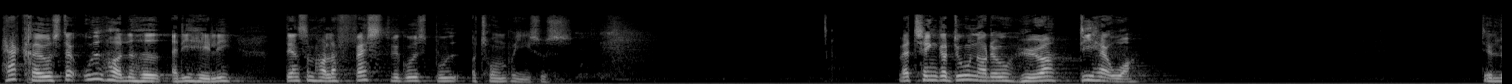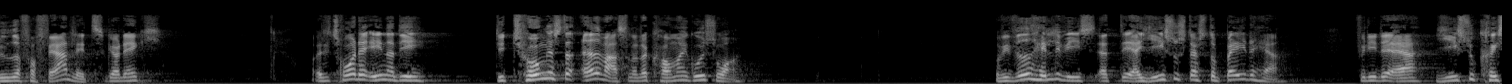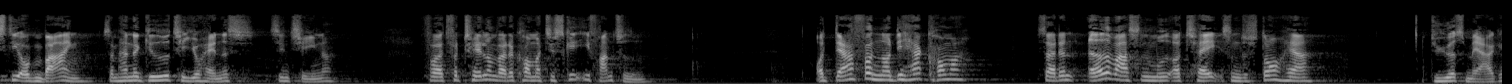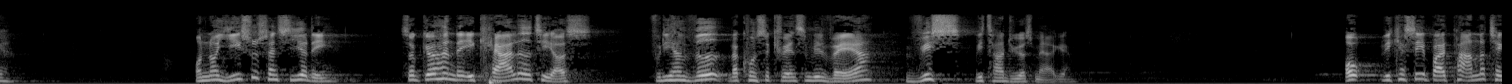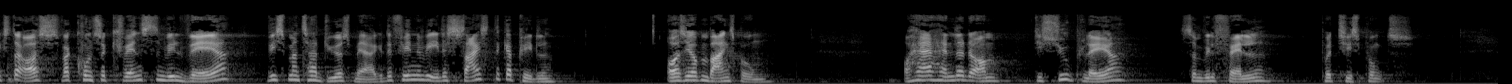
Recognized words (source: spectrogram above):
Her kræves der udholdenhed af de hellige, den som holder fast ved Guds bud og troen på Jesus. Hvad tænker du, når du hører de her ord? Det lyder forfærdeligt, gør det ikke? Og jeg tror, det er en af de, de tungeste advarsler, der kommer i Guds ord. Og vi ved heldigvis, at det er Jesus, der står bag det her. Fordi det er Jesu Kristi åbenbaring, som han har givet til Johannes, sin tjener. For at fortælle om, hvad der kommer til at ske i fremtiden. Og derfor, når det her kommer, så er den advarsel mod at tage, som det står her, dyrets mærke. Og når Jesus han siger det, så gør han det i kærlighed til os, fordi han ved, hvad konsekvensen vil være, hvis vi tager dyrs mærke. Og vi kan se bare et par andre tekster også, hvad konsekvensen vil være, hvis man tager dyrs mærke. Det finder vi i det 16. kapitel, også i åbenbaringsbogen. Og her handler det om de syv plager, som vil falde på et tidspunkt.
